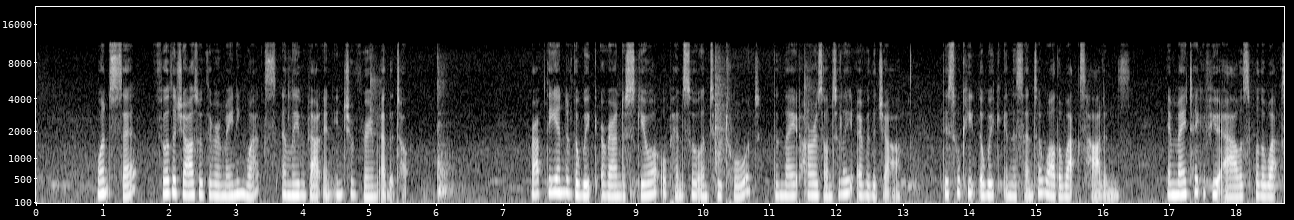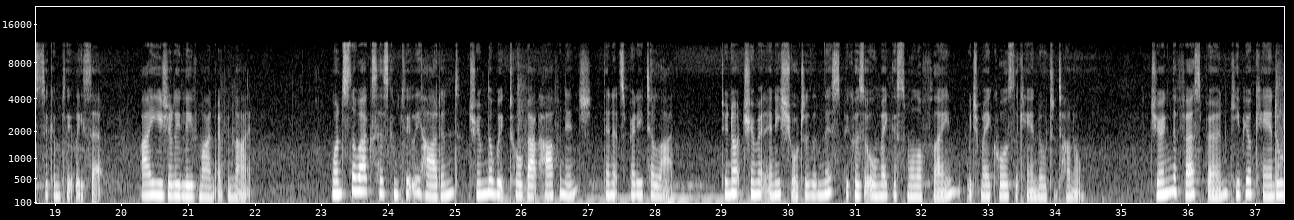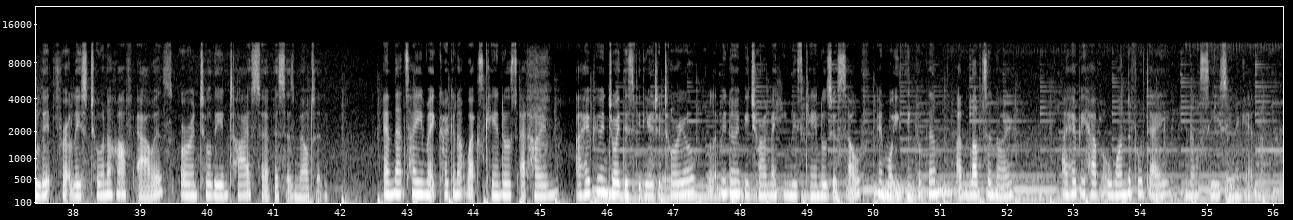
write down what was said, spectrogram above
Once set, fill the jars with the remaining wax and leave about an inch of room at the top. Wrap the end of the wick around a skewer or pencil until taut, then lay it horizontally over the jar. This will keep the wick in the center while the wax hardens. It may take a few hours for the wax to completely set. I usually leave mine overnight. Once the wax has completely hardened, trim the wick to about half an inch, then it's ready to light. Do not trim it any shorter than this because it will make a smaller flame, which may cause the candle to tunnel. During the first burn, keep your candle lit for at least two and a half hours or until the entire surface has melted. And that's how you make coconut wax candles at home. I hope you enjoyed this video tutorial. Let me know if you try making these candles yourself and what you think of them. I'd love to know. I hope you have a wonderful day and I'll see you soon again.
